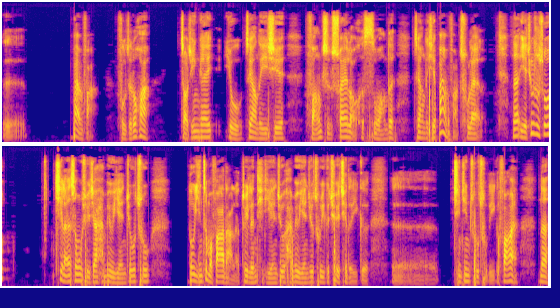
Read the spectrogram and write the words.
呃办法，否则的话，早就应该有这样的一些防止衰老和死亡的这样的一些办法出来了。那也就是说，既然生物学家还没有研究出，都已经这么发达了，对人体的研究还没有研究出一个确切的一个呃清清楚楚的一个方案，那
